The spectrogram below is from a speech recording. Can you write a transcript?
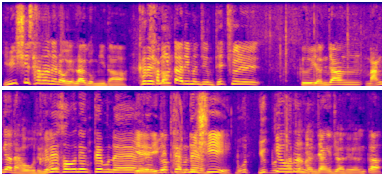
일시 상환해라고 연락이 옵니다. 그러니까. 3월 달이면 지금 대출 그 연장 만기가 다가오거든요. 그래서 은행 때문에 예, 은행비 이거 반드시 못, 6개월은 못하잖아요. 연장해 줘야 돼요. 그러니까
